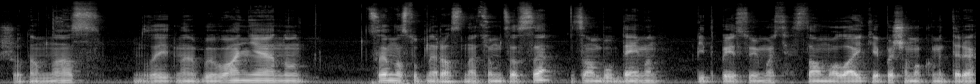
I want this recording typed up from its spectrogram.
Що там в нас? Заїтне вбивання. Ну, це в наступний раз. На цьому це все. З вами був Деймон. Підписуємось, ставимо лайки, пишемо в коментарях.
